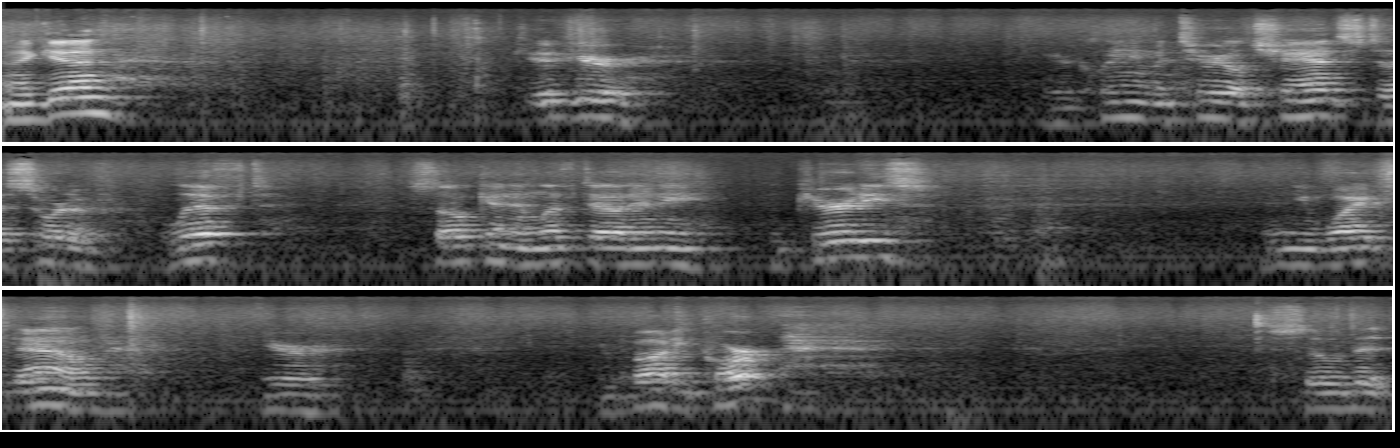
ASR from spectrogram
and and again, give your your cleaning material a chance to sort of lift, soak in, and lift out any impurities. And you wipe down your your body part so that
